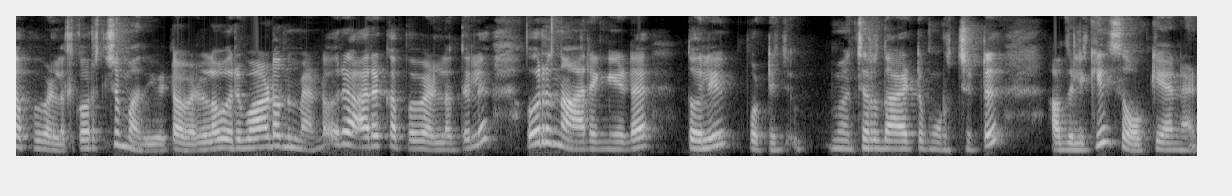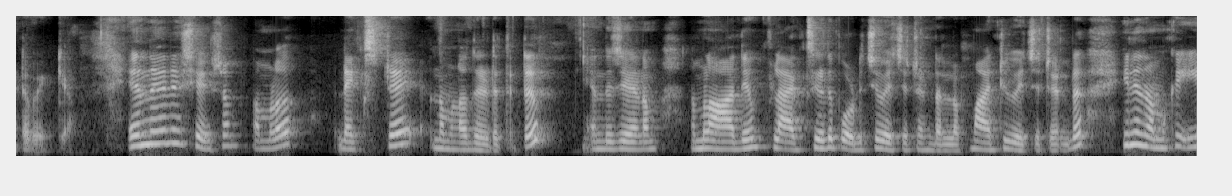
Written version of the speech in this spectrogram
കപ്പ് വെള്ളത്തിൽ കുറച്ച് മതി കേട്ടോ. വെള്ളം ഒരുപാടൊന്നും വേണ്ട. ഒരു അര കപ്പ് വെള്ളത്തിൽ ഒരു നാരങ്ങയുടെ തൊലി പൊട്ടി ചെറുതായിട്ട് മുറിച്ചിട്ട് അതിലേക്ക് സോക്ക് ചെയ്യാനായിട്ട് വെക്കാം എന്നതിന് ശേഷം നമ്മൾ നെക്സ്റ്റ് ഡേ നമ്മളത് എടുത്തിട്ട് എന്ത് ചെയ്യണം? നമ്മൾ ആദ്യം ഫ്ലാക്സ് സീഡ് പൊടിച്ച് വെച്ചിട്ടുണ്ടല്ലോ മാറ്റി വെച്ചിട്ടുണ്ട്. ഇനി നമുക്ക് ഈ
